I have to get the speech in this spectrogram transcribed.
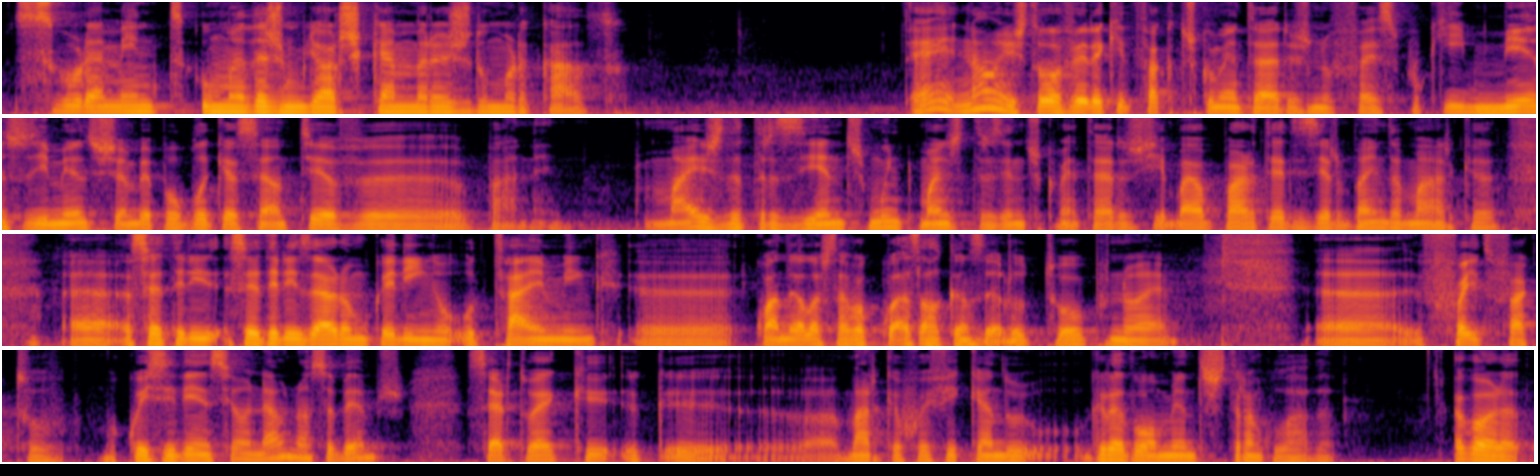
seguramente uma das melhores câmaras do mercado. É, não, estou a ver aqui de facto os comentários no Facebook, imensos, imensos. Também a publicação teve pá, mais de 300, muito mais de 300 comentários, e a maior parte é dizer bem da marca, ah, a satiri- satirizar um bocadinho o timing ah, quando ela estava quase a alcançar o topo, não é? Ah, foi de facto uma coincidência ou não, não sabemos. Certo é que, que a marca foi ficando gradualmente estrangulada. Agora,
